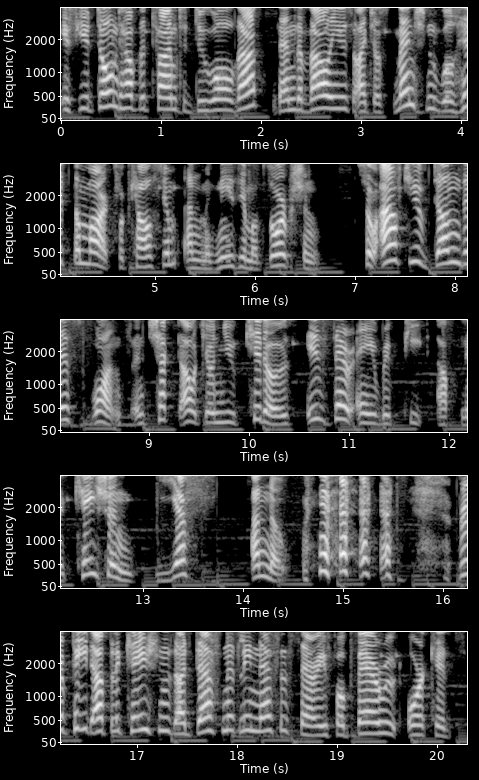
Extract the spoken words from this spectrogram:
if you don't have the time to do all that, then the values I just mentioned will hit the mark for calcium and magnesium absorption. So after you've done this once and checked out your new kiddos, is there a repeat application? Yes and no. repeat applications are definitely necessary for bare root orchids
